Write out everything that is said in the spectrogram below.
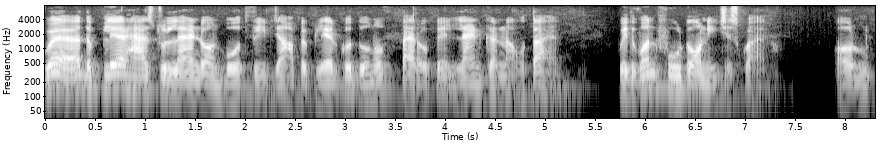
Where the player has to land on both feet जहाँ पे प्लेयर को दोनों पैरों पे लैंड करना होता है with one foot on each square और उन,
